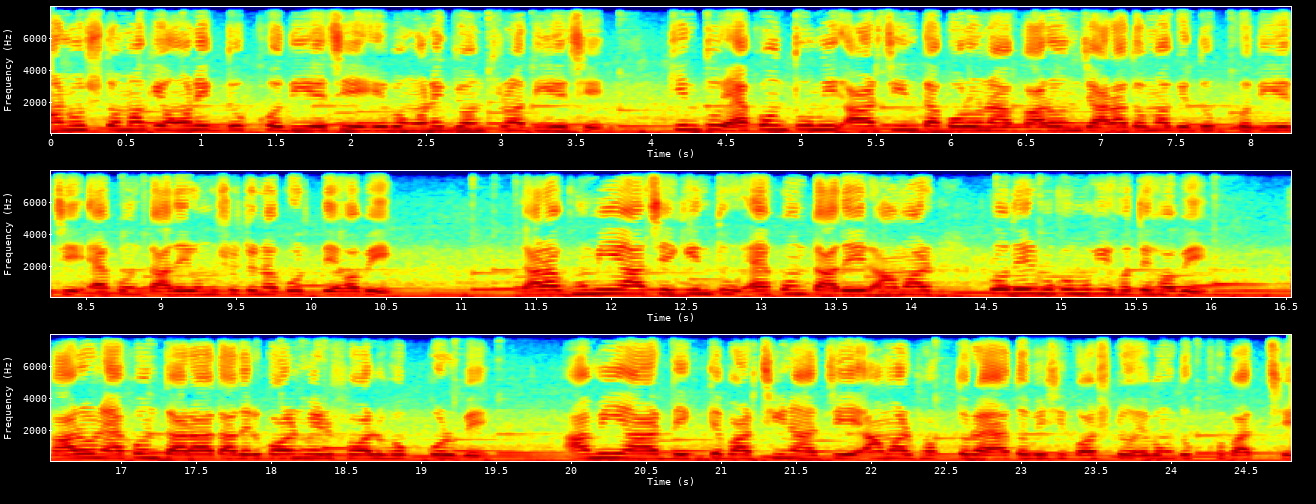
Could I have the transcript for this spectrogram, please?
মানুষ তোমাকে অনেক দুঃখ দিয়েছে এবং অনেক যন্ত্রণা দিয়েছে। কিন্তু এখন তুমি আর চিন্তা করো না, কারণ যারা তোমাকে দুঃখ দিয়েছে, এখন তাদের অনুশোচনা করতে হবে। তারা ঘুমিয়ে আছে, কিন্তু এখন তাদের আমার ক্রোধের মুখোমুখি হতে হবে, কারণ এখন তারা তাদের কর্মের ফল ভোগ করবে। আমি আর দেখতে পারছি না যে আমার ভক্তরা এত বেশি কষ্ট এবং দুঃখ পাচ্ছে।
